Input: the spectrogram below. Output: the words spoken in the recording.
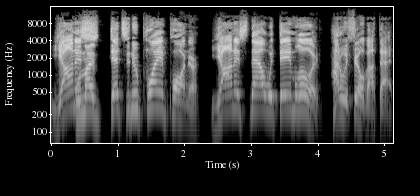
Giannis well, my- gets a new playing partner. Giannis now with Dame Lillard. How do we feel about that?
